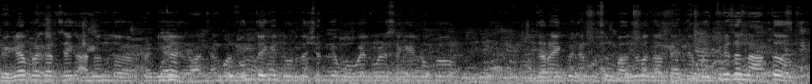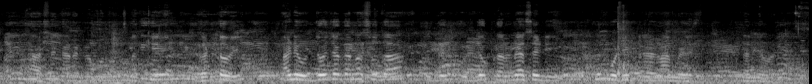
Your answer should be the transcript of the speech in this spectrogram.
वेगळ्या प्रकारचा एक आनंद आणि आपण बघतोय की दूरदर्शन किंवा मोबाईलमुळे सगळे लोक जरा एकमेकांपासून बाजूला जात आहेत. त्या मैत्रीचं नातं अशा कार्यक्रमातून नक्की घट्ट होईल. आणि उद्योजकांनासुद्धा उद्योग उद्योग करण्यासाठी खूप मोठी प्रेरणा मिळेल. धन्यवाद.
